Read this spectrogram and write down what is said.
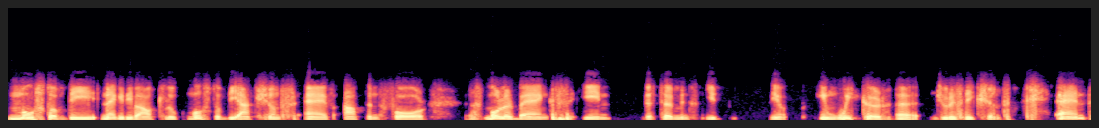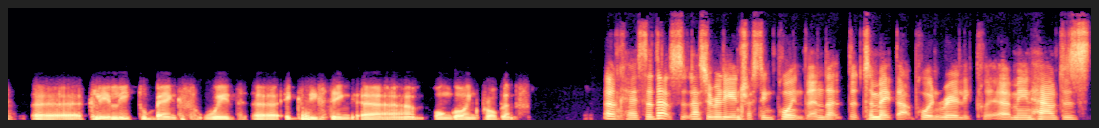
most of the negative outlook, most of the actions have happened for smaller banks in determined in weaker uh, jurisdictions, and uh, clearly to banks with uh, existing um, ongoing problems. Okay, so that's that's a really interesting point then. That, that to make that point really clear. I mean, how does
